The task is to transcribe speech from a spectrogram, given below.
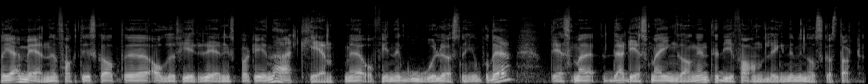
Og Jeg mener faktisk at eh, alle fire regjeringspartiene er tjent med å finne gode løsninger på det. Det, er, det er det som er inngangen til de forhandlingene vi nå skal starte.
